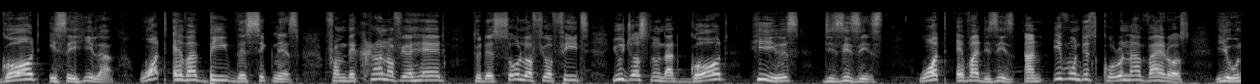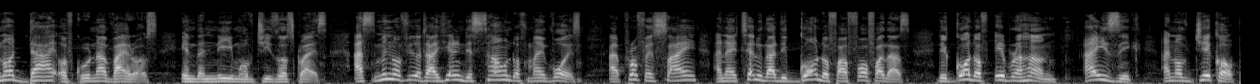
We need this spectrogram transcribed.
God is a healer. Whatever be the sickness, from the crown of your head to the sole of your feet, you just know that God heals diseases. Whatever disease, and even this coronavirus, you will not die of coronavirus in the name of Jesus Christ. As many of you that are hearing the sound of my voice, I prophesy and I tell you that the God of our forefathers, the God of Abraham, Isaac, and of Jacob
